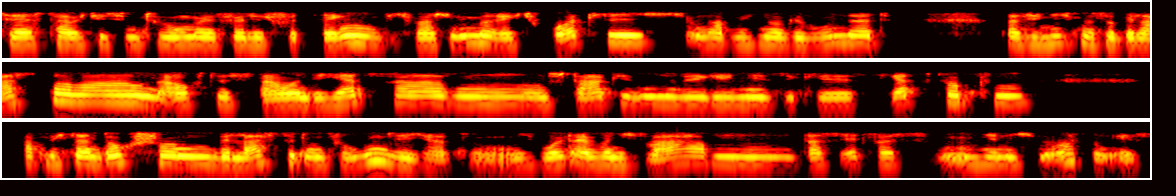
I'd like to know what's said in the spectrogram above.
Zuerst habe ich die Symptome völlig verdrängt. Ich war schon immer recht sportlich und habe mich nur gewundert, dass ich nicht mehr so belastbar war und auch das dauernde Herzrasen und starke unregelmäßiges Herzklopfen hat mich dann doch schon belastet und verunsichert. Und ich wollte einfach nicht wahrhaben, dass etwas hier nicht in Ordnung ist.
